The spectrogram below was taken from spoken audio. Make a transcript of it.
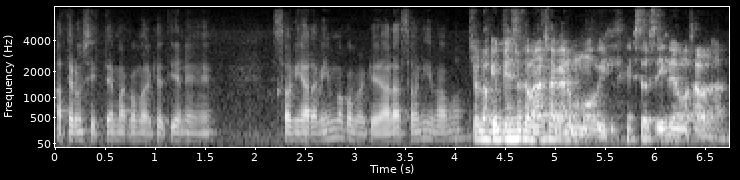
a hacer un sistema como el que tiene Sony ahora mismo, como el que hará Sony, vamos. Yo lo que pienso es que van a sacar un móvil, esto sí iremos a hablar.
